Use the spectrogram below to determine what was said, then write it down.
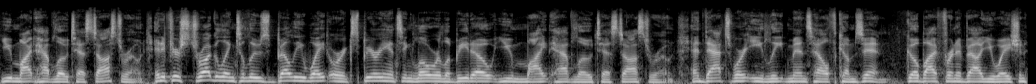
you might have low testosterone. And if you're struggling to lose belly weight or experiencing lower libido, you might have low testosterone. And that's where Elite Men's Health comes in. Go by for an evaluation,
